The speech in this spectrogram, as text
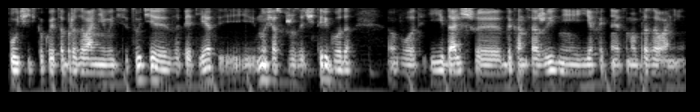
получить какое-то образование в институте за 5 лет, и, ну, сейчас уже за 4 года, вот, и дальше до конца жизни ехать на этом образовании.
